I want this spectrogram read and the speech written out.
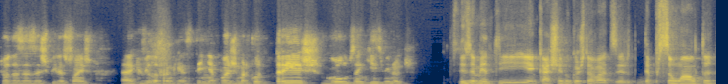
todas as aspirações uh, que o Vila Franquense tinha, pois marcou 3 golos em 15 minutos. Precisamente, e, encaixa no que eu estava a dizer, da pressão alta,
